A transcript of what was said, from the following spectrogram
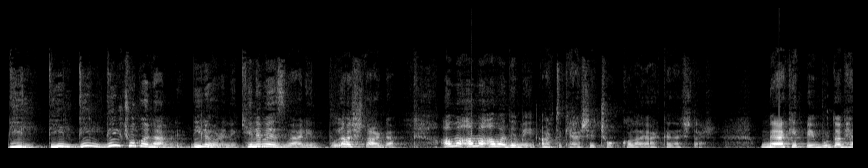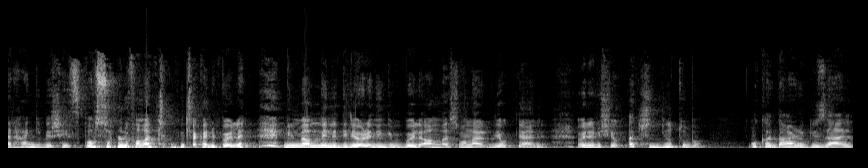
Dil, dil, dil, dil çok önemli. Dil öğrenin, kelime ezberleyin bu yaşlarda. Ama ama ama demeyin. Artık her şey çok kolay arkadaşlar. Merak etmeyin buradan herhangi bir şey sponsorlu falan çıkmayacak. Hani böyle bilmem neli dil öğrenin gibi böyle anlaşmalar yok yani. Öyle bir şey yok. Açın YouTube'u. O kadar güzel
